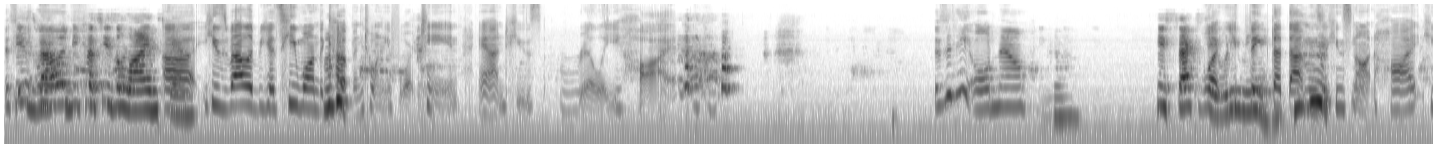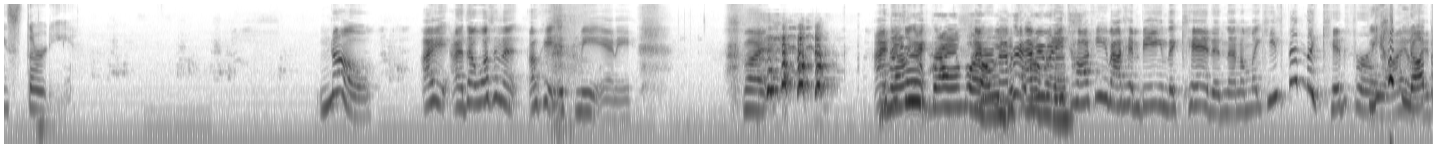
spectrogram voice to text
Is he's he valid old? because he's a Lions Uh, fan he's valid because he won the cup in 2014, and he's really hot. Isn't he old now? he's sexy What, what, do you, you think mean that that means that he's not hot? He's 30. No. I, I that wasn't a okay. It's me, Annie. But I just Remember like, Brian I Boyle? We remember just everybody this. talking about him being the kid, and then I'm like, he's been the kid for a while. We while. have not I been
